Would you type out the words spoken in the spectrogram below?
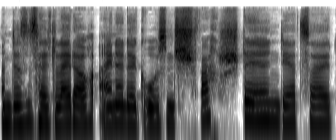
Und das ist halt leider auch einer der großen Schwachstellen derzeit,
